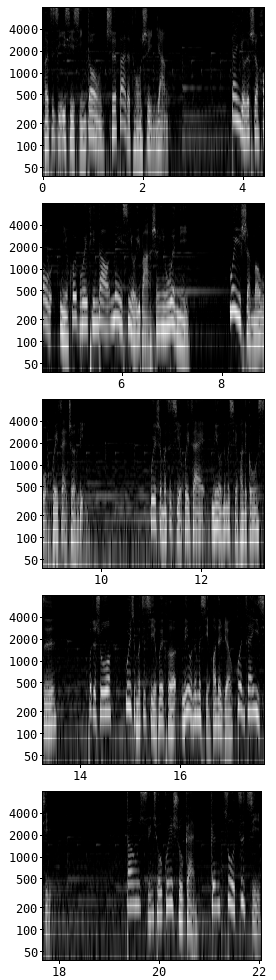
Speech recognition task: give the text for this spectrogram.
和自己一起行动、吃饭的同事一样。但有的时候，你会不会听到内心有一把声音问你：为什么我会在这里？为什么自己会在没有那么喜欢的公司？或者说，为什么自己也会和没有那么喜欢的人混在一起？当寻求归属感跟做自己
